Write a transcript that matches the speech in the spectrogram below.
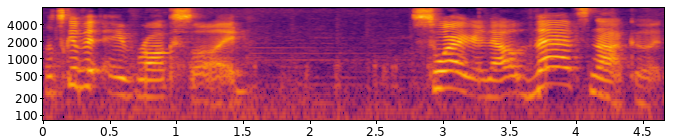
Let's give it a rock slide. Swagger. Now, that's not good.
